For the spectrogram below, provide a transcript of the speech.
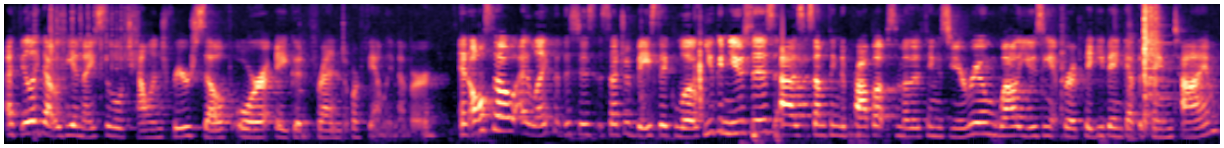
I feel like that would be a nice little challenge for yourself or a good friend or family member. And also, I like that this is such a basic look. You can use this as something to prop up some other things in your room while using it for a piggy bank at the same time.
